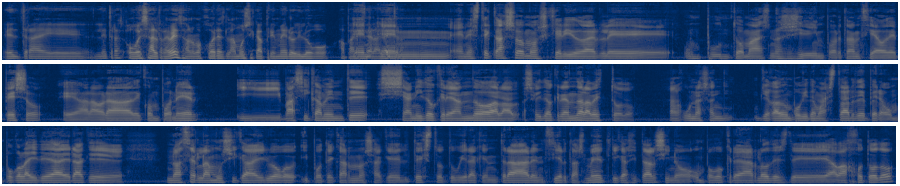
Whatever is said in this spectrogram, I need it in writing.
él trae letras. O es al revés, a lo mejor es la música primero y luego aparece En, la letra. en- en este caso hemos querido darle un punto más, no sé si de importancia o de peso, eh, a la hora de componer y básicamente se han ido creando a la, se ha ido creando a la vez todo. Algunas han llegado un poquito más tarde, pero un poco la idea era que no hacer la música y luego hipotecarnos a que el texto tuviera que entrar en ciertas métricas y tal, sino un poco crearlo desde abajo todo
